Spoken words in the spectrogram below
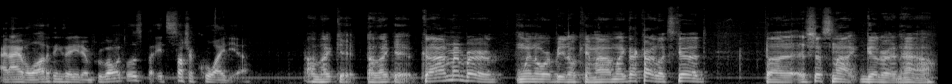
and I have a lot of things I need to improve on with the list, but it's such a cool idea. I like it. I like it. Cause I remember when Orbeetle came out, I'm like, that card looks good, but it's just not good right now.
